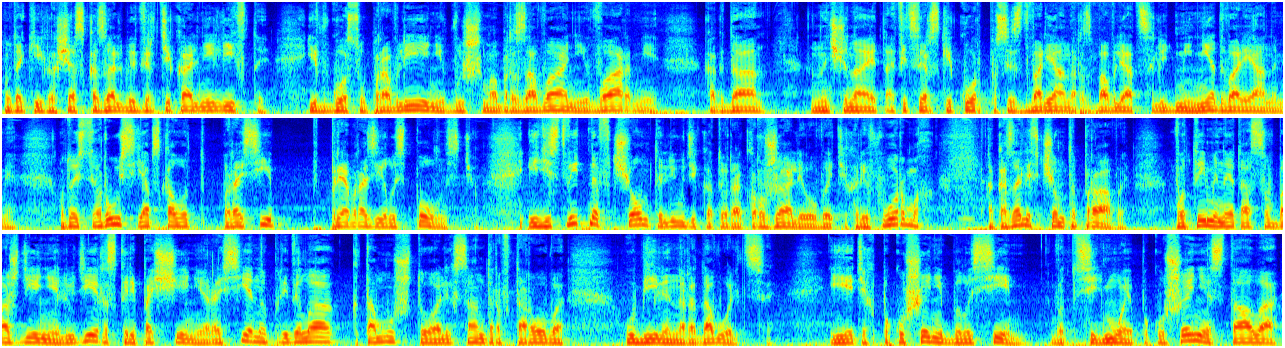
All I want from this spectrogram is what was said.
ну, такие, как сейчас сказали бы, вертикальные лифты. И в госуправлении, в высшем образовании, в армии, когда начинает офицерский корпус из дворян разбавляться являться людьми, не дворянами. Ну, то есть Русь, я бы сказал, вот Россия преобразилась полностью. И действительно, в чем-то люди, которые окружали его в этих реформах, оказались в чем-то правы. Вот именно это освобождение людей, раскрепощение России, оно привело к тому, что Александра II убили народовольцы. И этих покушений было семь. Вот седьмое покушение стало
